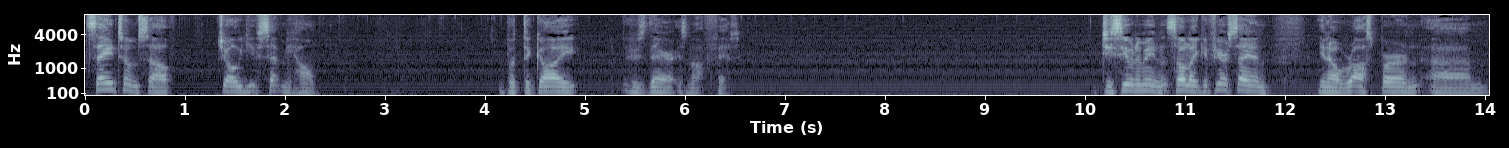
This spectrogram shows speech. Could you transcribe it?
Saying to himself, Joe, you've sent me home. But the guy who's there is not fit. Do you see what I mean? So, like, if you're saying, you know, Ross Byrne um,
